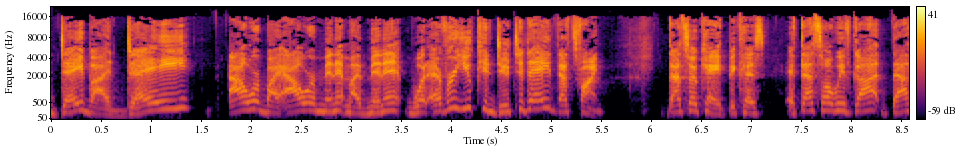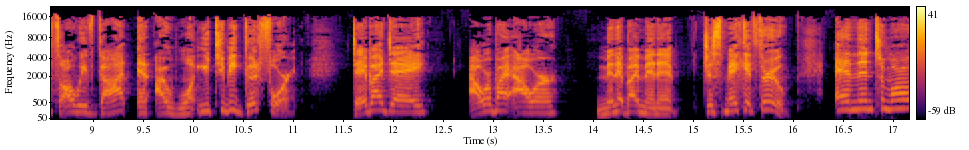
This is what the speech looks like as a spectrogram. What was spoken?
day by day, hour by hour, minute by minute, whatever you can do today, that's fine. That's okay because if that's all we've got, that's all we've got. And I want you to be good for it. Day by day, hour by hour, minute by minute, just make it through. And then tomorrow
